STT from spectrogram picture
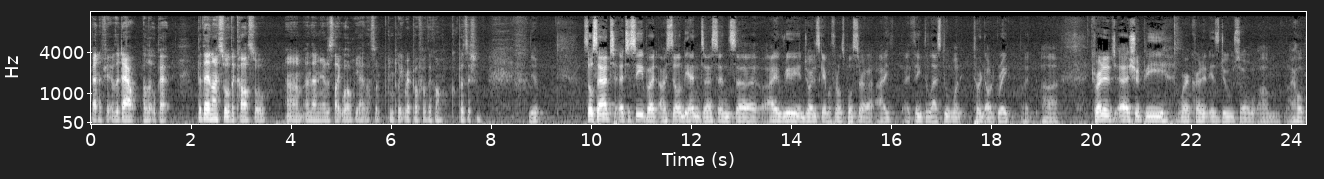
benefit of the doubt a little bit, but then I saw the castle, um, and then you're just like, well, yeah, that's a complete rip off of the com- composition. Yeah. So sad uh, to see, but uh, still in the end, uh, since uh, I really enjoyed this Game of Thrones poster, I I think the last duel one turned out great. But uh, credit uh, should be where credit is due. So um, I hope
